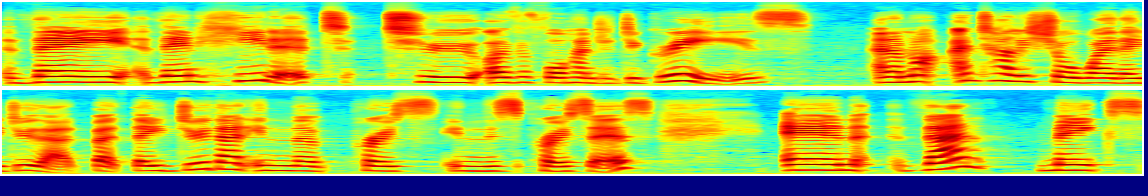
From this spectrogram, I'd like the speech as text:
they then heat it to over 400 degrees. And I'm not entirely sure why they do that, but they do that in the pro- in this process, and that makes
